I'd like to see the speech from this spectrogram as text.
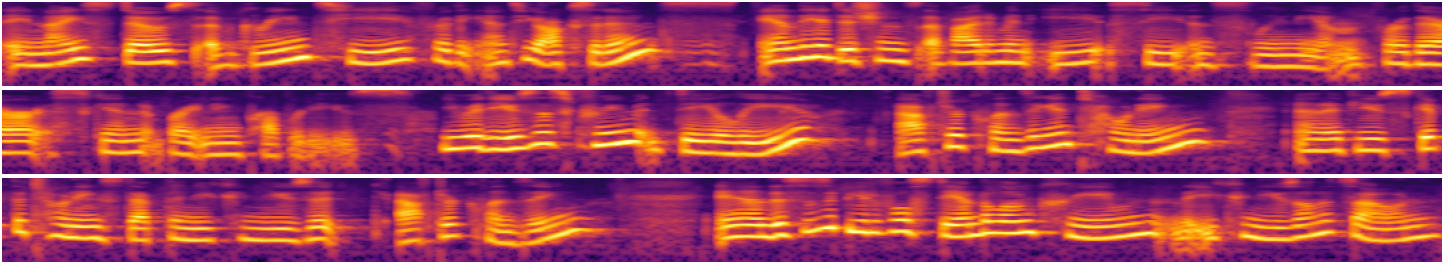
a nice dose of green tea for the antioxidants and the additions of vitamin E, C, and selenium for their skin brightening properties. You would use this cream daily after cleansing and toning, and if you skip the toning step, then you can use it after cleansing. And this is a beautiful standalone cream that you can use on its own,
